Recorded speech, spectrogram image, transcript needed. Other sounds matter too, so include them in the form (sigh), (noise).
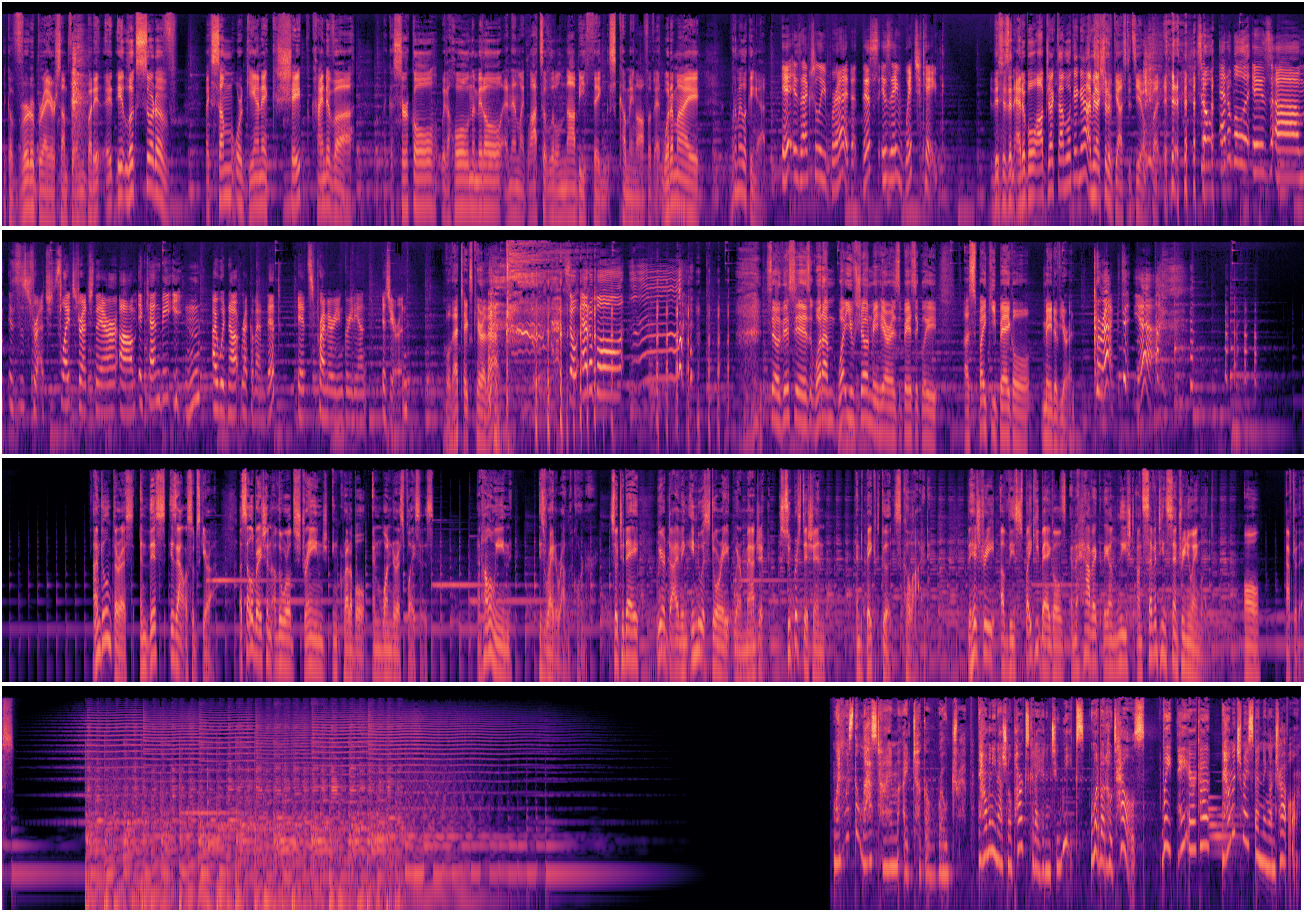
like a vertebrae or something, but it, it, it looks sort of like some organic shape, kind of a like a circle with a hole in the middle and then like lots of little knobby things coming off of it. What am I what am I looking at? It is actually bread. This is a witch cake. This is an edible object I'm looking at? I mean, I should have guessed it's you, but (laughs) So edible is um is a stretch, slight stretch there. Um, it can be eaten. I would not recommend it. Its primary ingredient is urine. well, that takes care of that. (laughs) So edible. (laughs) so this is what I'm what you've shown me here is basically a spiky bagel made of urine. correct. Yeah. I'm Dylan Thuras, and this is Atlas Obscura, a celebration of the world's strange, incredible, and wondrous places. And Halloween is right around the corner. So today, we are diving into a story where magic, superstition, and baked goods collide. The history of these spiky bagels and the havoc they unleashed on 17th century New England. All after this. When was the last time I took a road trip? How many national parks could I hit in two weeks? What about hotels? Wait, hey, Erica, how much am I spending on travel?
